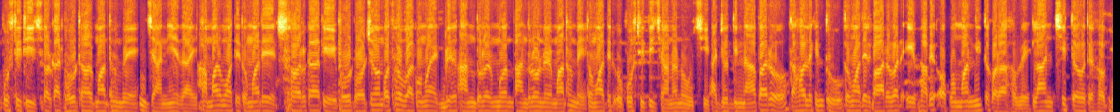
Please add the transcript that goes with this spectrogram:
উপস্থিতি সরকার ভোট দেওয়ার মাধ্যমে জানিয়ে দেয়। আমার মতে তোমাদের সরকারকে ভোট অর্জন অথবা কোনো এক বৃহৎ আন্দোলন আন্দোলনের মাধ্যমে তোমাদের উপস্থিতি জানানো উচিত। আর যদি না পারো, তাহলে কিন্তু তোমাদের বারবার এভাবে অপমানিত করা হবে, লাঞ্ছিত হতে হবে।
